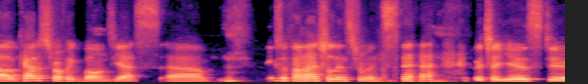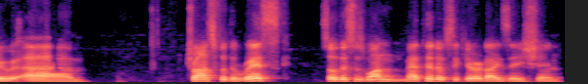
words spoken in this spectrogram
Oh, catastrophic bonds. Yes, um, these are financial instruments which are used to um, transfer the risk. So this is one method of securitization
